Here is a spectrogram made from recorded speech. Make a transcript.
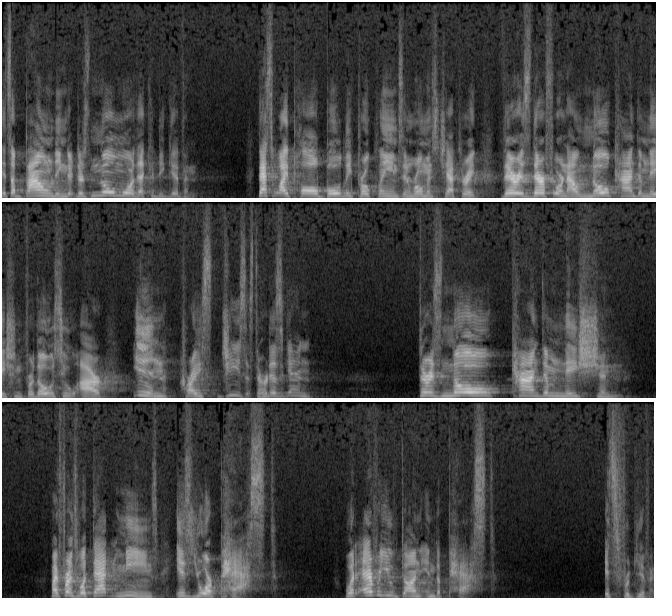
it's abounding. There's no more that could be given. That's why Paul boldly proclaims in Romans chapter 8 there is therefore now no condemnation for those who are in Christ Jesus. There it is again. There is no condemnation. My friends, what that means is your past. Whatever you've done in the past, it's forgiven.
